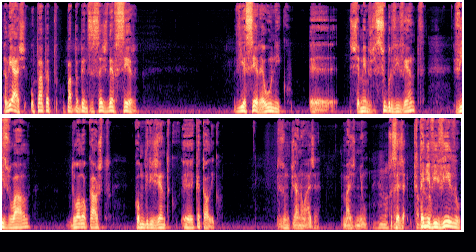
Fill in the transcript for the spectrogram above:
aliás, o Papa, o Papa Bento XVI deve ser, devia ser a único, eh, chamemos-lhe sobrevivente visual do Holocausto como dirigente eh, católico presumo que já não haja mais nenhum. Ou seja, que tenha não. vivido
